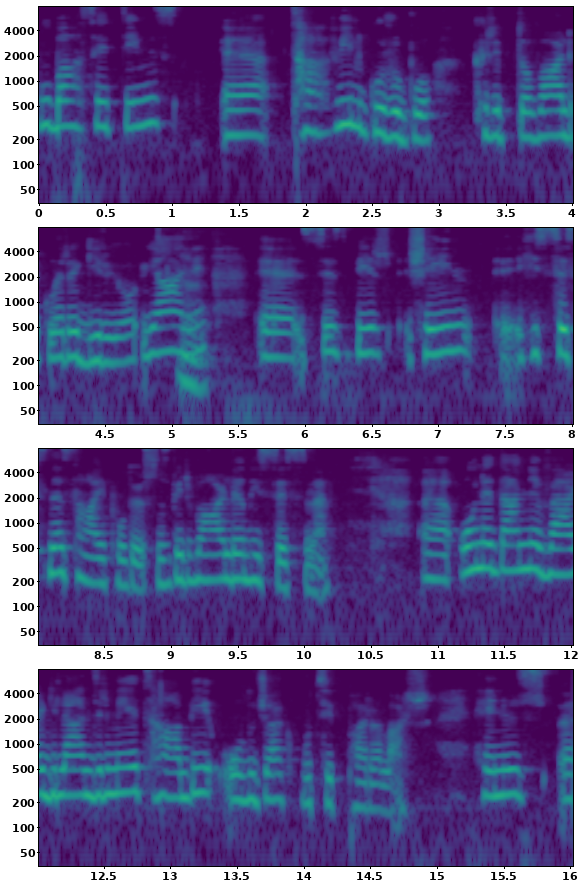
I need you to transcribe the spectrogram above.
bu bahsettiğimiz e, tahvil grubu kripto varlıklara giriyor. Yani evet. e, siz bir şeyin e, hissesine sahip oluyorsunuz, bir varlığın hissesine. E, o nedenle vergilendirmeye tabi olacak bu tip paralar henüz e,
